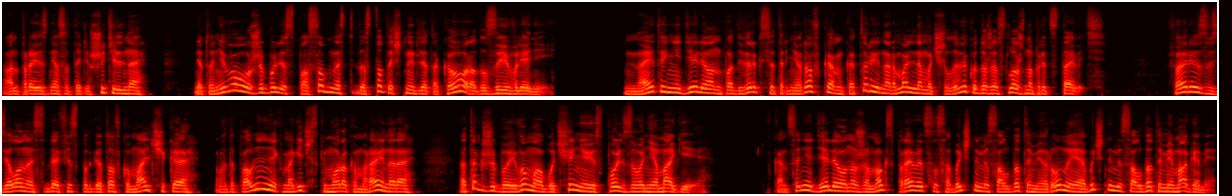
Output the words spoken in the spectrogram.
Он произнес это решительно. Нет, у него уже были способности, достаточные для такого рода заявлений. На этой неделе он подвергся тренировкам, которые нормальному человеку даже сложно представить. Фарис взяла на себя физподготовку мальчика, в дополнение к магическим урокам Райнера, а также боевому обучению использования магии. В конце недели он уже мог справиться с обычными солдатами руны и обычными солдатами-магами.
